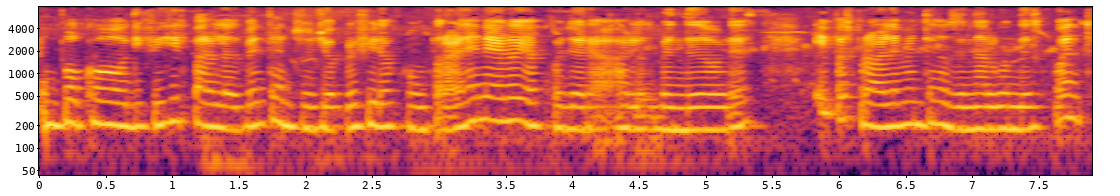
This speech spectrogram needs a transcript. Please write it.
un poco difícil para las ventas, entonces yo prefiero comprar en enero y apoyar a, los vendedores y pues probablemente nos den algún descuento.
